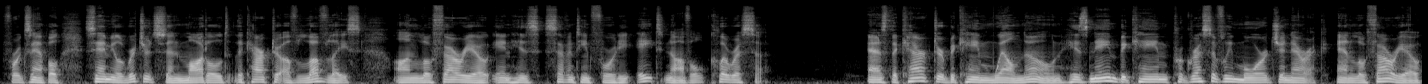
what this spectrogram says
For example, Samuel Richardson modeled the character of Lovelace on Lothario in his 1748 novel Clarissa. As the character became well known, his name became progressively more generic, and Lothario,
